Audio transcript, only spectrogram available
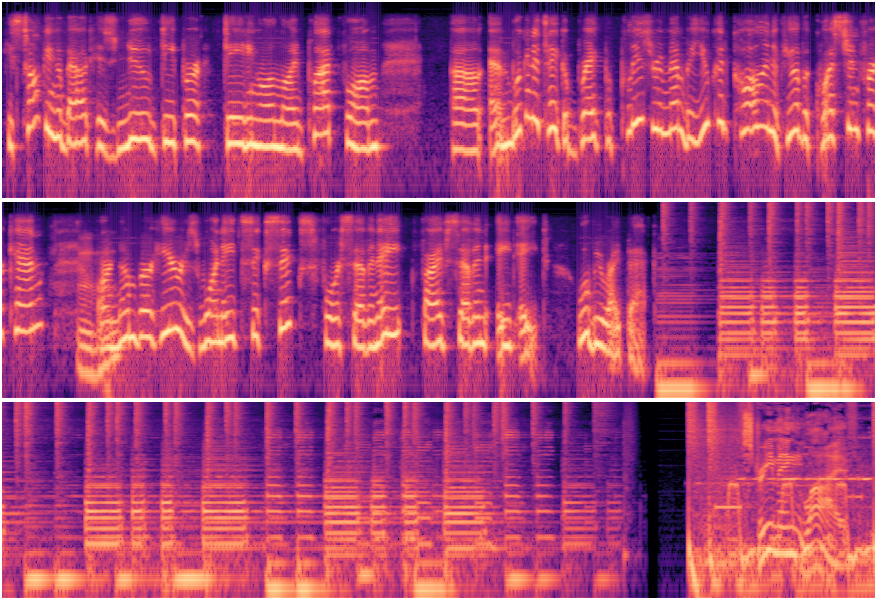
He's talking about his new Deeper Dating online platform. Uh, and we're going to take a break, but please remember you could call in if you have a question for Ken. Mm-hmm. Our number here is 1 478 5788. We'll be right back. Streaming live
